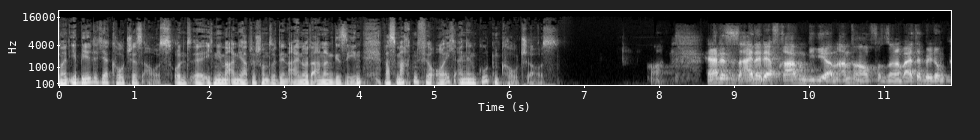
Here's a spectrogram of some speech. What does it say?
Mal, ihr bildet ja Coaches aus und äh, ich nehme an, ihr habt ja schon so den einen oder anderen gesehen. Was macht denn für euch einen guten Coach aus? Ja, das ist eine der Fragen, die wir am Anfang auch von so einer Weiterbildung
